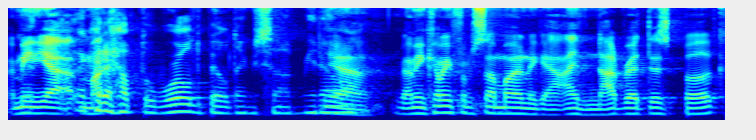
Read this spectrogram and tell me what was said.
I mean, yeah, my- could have helped the world building some, you know. Yeah, I mean, coming from someone again, I've not read this book,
